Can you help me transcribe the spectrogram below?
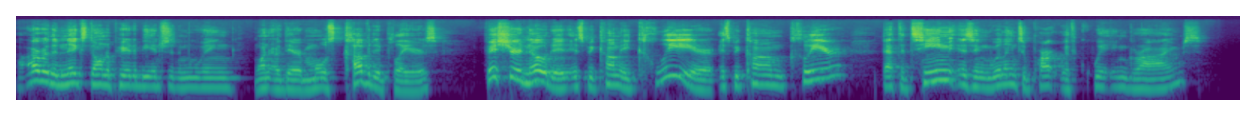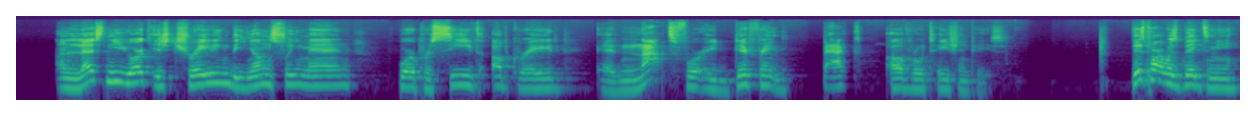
However, the Knicks don't appear to be interested in moving one of their most coveted players. Fisher noted it's become a clear it's become clear that the team isn't willing to part with Quentin Grimes unless New York is trading the young swingman for a perceived upgrade and not for a different back of rotation piece. This part was big to me.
